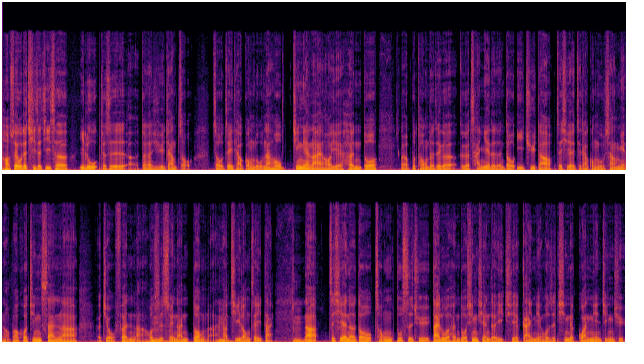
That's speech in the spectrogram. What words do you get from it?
好，所以我就骑着机车一路就是呃断断续续这样走走这一条公路。然后近年来哈，也很多呃不同的这个各个产业的人都移居到这些这条公路上面哦，包括金山啦、呃九份啦，或是水南洞啦，然后基隆这一带。那这些呢，都从都市去带入了很多新鲜的一些概念，或者是新的观念进去，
